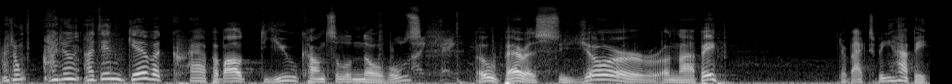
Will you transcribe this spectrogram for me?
I don't, I don't, I didn't give a crap about you, Council of Nobles. Oh, Paris, you're unhappy. You're back to being happy.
